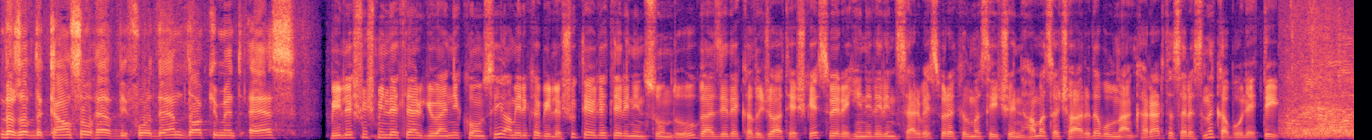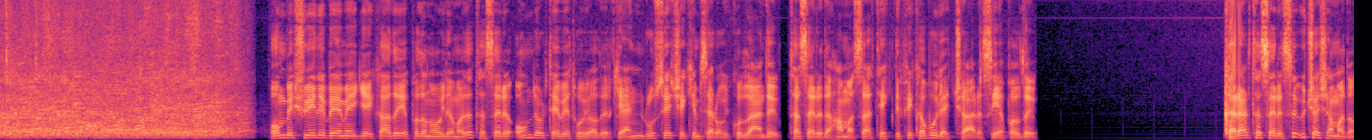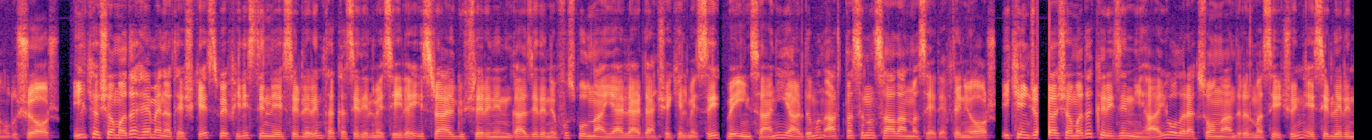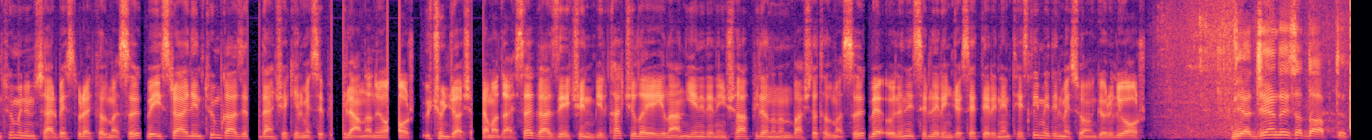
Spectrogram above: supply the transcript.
Members of the Council have before them document S Birleşmiş Milletler Güvenlik Konseyi Amerika Birleşik Devletleri'nin sunduğu Gazze'de kalıcı ateşkes ve rehinelerin serbest bırakılması için Hamas'a çağrıda bulunan karar tasarısını kabul etti. 15 üyeli BMGK'da yapılan oylamada tasarı 14 evet oyu alırken Rusya çekimser oy kullandı. Tasarıda Hamas'a teklifi kabul et çağrısı yapıldı. Karar tasarısı 3 aşamadan oluşuyor. İlk aşamada hemen ateşkes ve Filistinli esirlerin takas edilmesiyle İsrail güçlerinin Gazze'de nüfus bulunan yerlerden çekilmesi ve insani yardımın artmasının sağlanması hedefleniyor. İkinci aşamada krizin nihai olarak sonlandırılması için esirlerin tümünün serbest bırakılması ve İsrail'in tüm Gazze'den çekilmesi planlanıyor. Üçüncü aşamada ise Gazze için birkaç yıla yayılan yeniden inşa planının başlatılması ve ölen esirlerin cesetlerinin teslim edilmesi öngörülüyor. The agenda is adopted.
